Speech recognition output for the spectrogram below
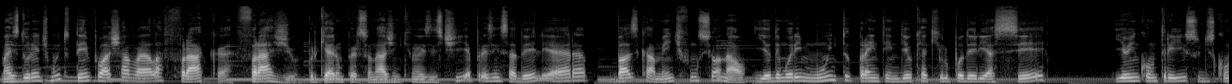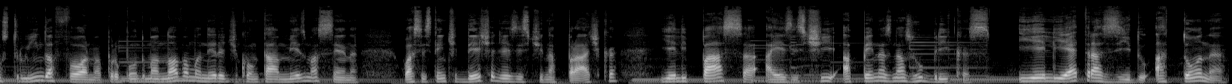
mas durante muito tempo eu achava ela fraca, frágil, porque era um personagem que não existia e a presença dele era basicamente funcional. E eu demorei muito para entender o que aquilo poderia ser, e eu encontrei isso desconstruindo a forma, propondo uma nova maneira de contar a mesma cena. O assistente deixa de existir na prática e ele passa a existir apenas nas rubricas. E ele é trazido à tona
